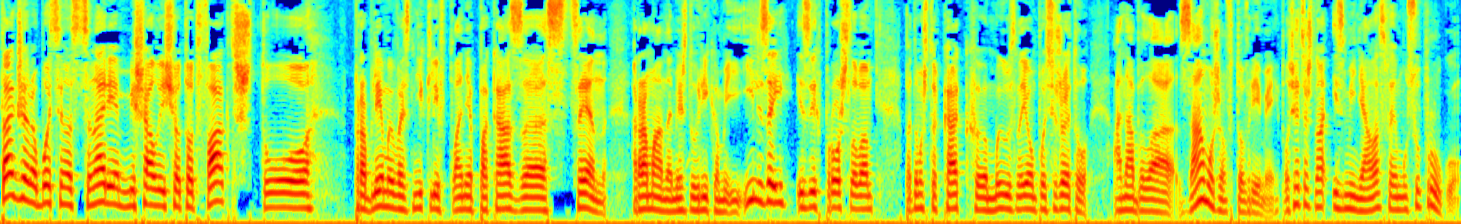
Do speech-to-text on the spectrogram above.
Также работе над сценарием мешал еще тот факт, что проблемы возникли в плане показа сцен романа между Риком и Ильзой из их прошлого, потому что, как мы узнаем по сюжету, она была замужем в то время, и получается, что она изменяла своему супругу.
